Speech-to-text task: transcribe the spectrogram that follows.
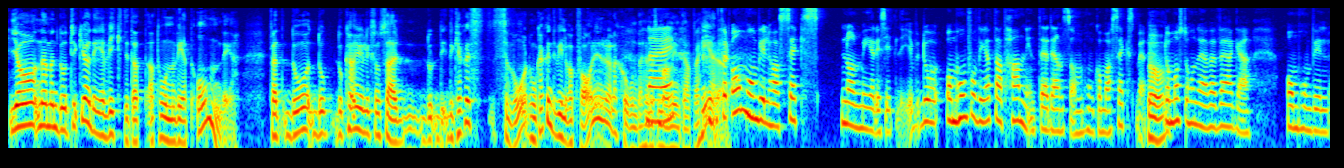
Ja, nej men då tycker jag det är viktigt att, att hon vet om det. För att då, då, då kan ju liksom så här, då, det, det kanske är svårt. Hon kanske inte vill vara kvar i en relation där hennes man inte är attraherad. För om hon vill ha sex någon mer i sitt liv, då, om hon får veta att han inte är den som hon kommer ha sex med, Ja. då måste hon överväga om hon vill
